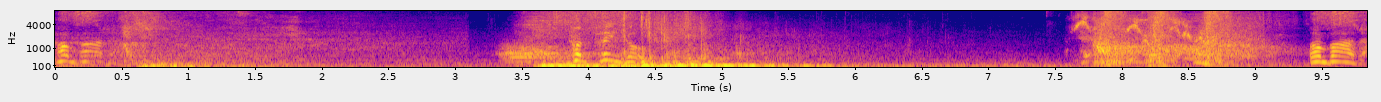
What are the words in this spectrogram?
Bombarda! Confringo! Bombarda!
